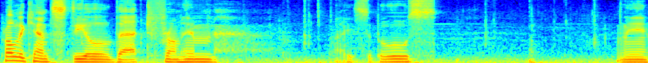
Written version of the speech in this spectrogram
Probably can't steal that from him. I suppose. Eh.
